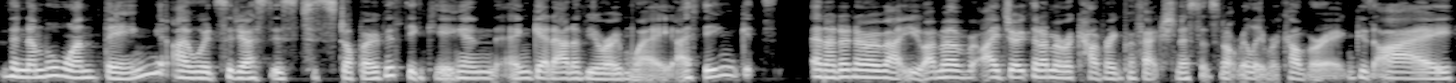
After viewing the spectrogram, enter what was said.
the number one thing I would suggest is to stop overthinking and, and get out of your own way. I think, and I don't know about you, I'm a, I joke that I'm a recovering perfectionist. It's not really recovering because I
